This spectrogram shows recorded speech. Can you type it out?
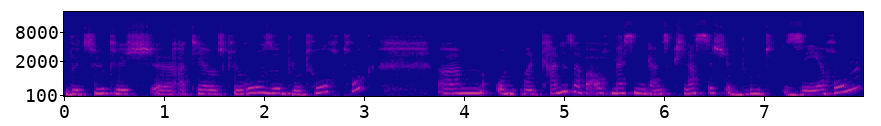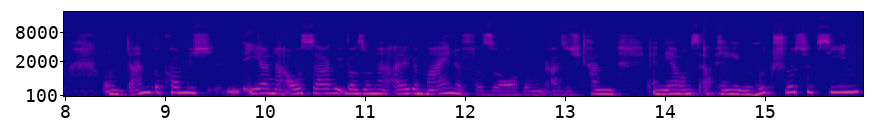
bezüglich äh, Arteriosklerose, Bluthochdruck. Ähm, und man kann es aber auch messen, ganz klassisch im Blutserum. Und dann bekomme ich eher eine Aussage über so eine allgemeine Versorgung. Also ich kann ernährungsabhängige Rückschlüsse ziehen,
